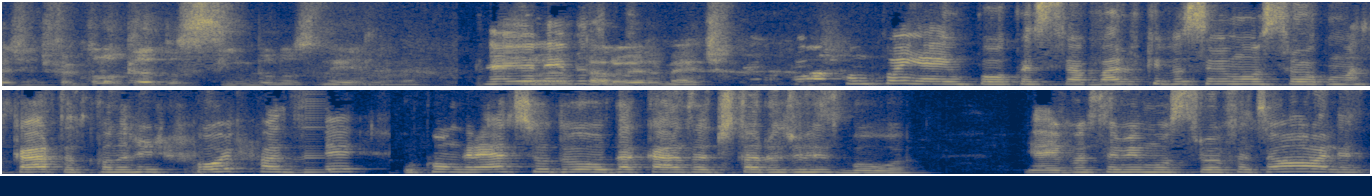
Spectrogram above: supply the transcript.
a gente foi colocando símbolos nele, né? Não, eu então, lembro é o tarô do... hermético. Eu acompanhei um pouco esse trabalho, porque você me mostrou algumas cartas quando a gente foi fazer o congresso do, da Casa de Tarô de Lisboa. E aí você me mostrou, falou assim, olha,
